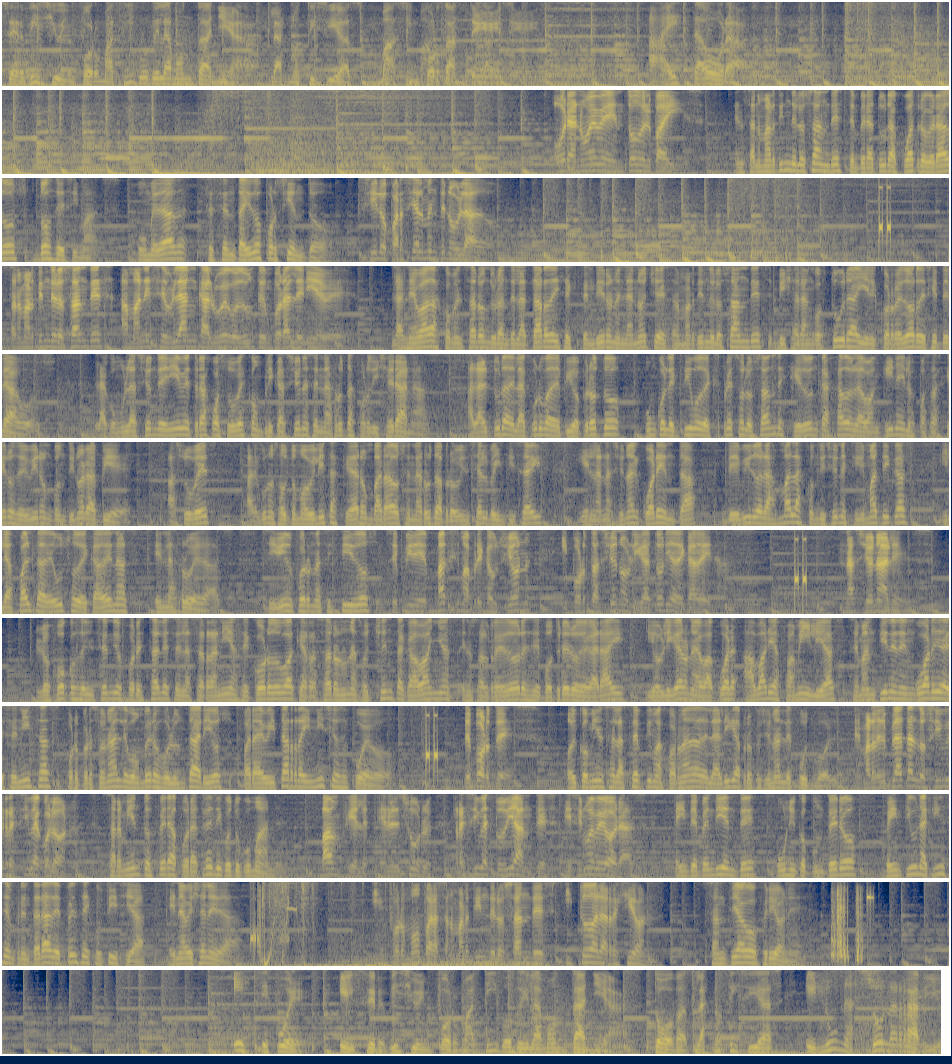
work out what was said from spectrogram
servicio informativo de la montaña. Las noticias más importantes a esta hora. Hora 9 en todo el país. En San Martín de los Andes, temperatura 4 grados, 2 décimas. Humedad 62%. Cielo parcialmente nublado. San Martín de los Andes amanece blanca luego de un temporal de nieve. Las nevadas comenzaron durante la tarde y se extendieron en la noche de San Martín de los Andes, Villa Langostura y el corredor de Siete Lagos. La acumulación de nieve trajo a su vez complicaciones en las rutas cordilleranas. A la altura de la curva de Pío Proto, un colectivo de Expreso Los Andes quedó encajado en la banquina y los pasajeros debieron continuar a pie. A su vez, algunos automovilistas quedaron varados en la ruta provincial 26 y en la nacional 40 debido a las malas condiciones climáticas y la falta de uso de cadenas en las ruedas. Si bien fueron asistidos, se pide máxima precaución y portación obligatoria de cadenas. Nacionales. Los focos de incendios forestales en las serranías de Córdoba que arrasaron unas 80 cabañas en los alrededores de Potrero de Garay y obligaron a evacuar a varias familias se mantienen en guardia de cenizas por personal de bomberos voluntarios para evitar reinicios de fuego. Deportes. Hoy comienza la séptima jornada de la Liga Profesional de Fútbol. En Mar del Plata, el Civi recibe a Colón. Sarmiento espera por Atlético Tucumán. Banfield, en el sur, recibe a Estudiantes, 19 horas. E Independiente, único puntero, 21 a 15 enfrentará a Defensa y Justicia, en Avellaneda. Informó para San Martín de los Andes y toda la región. Santiago Frione. Este fue el servicio informativo de la montaña. Todas las noticias en una sola radio.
